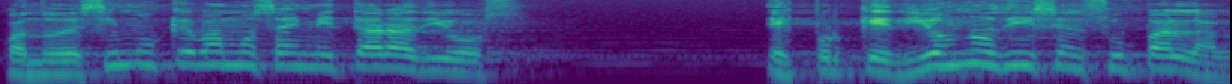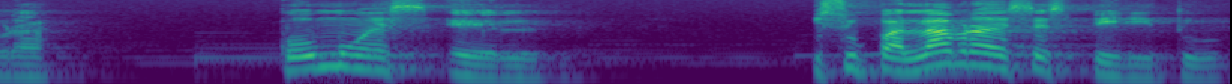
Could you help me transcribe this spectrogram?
cuando decimos que vamos a imitar a Dios, es porque Dios nos dice en su palabra cómo es Él. Y su palabra es espíritu.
